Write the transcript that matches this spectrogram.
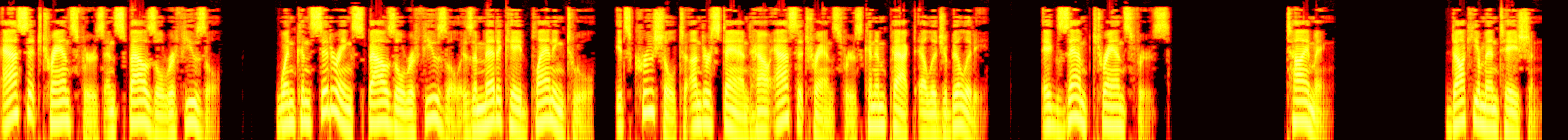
Asset transfers and spousal refusal. When considering spousal refusal as a Medicaid planning tool, it's crucial to understand how asset transfers can impact eligibility. Exempt transfers. Timing. Documentation.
